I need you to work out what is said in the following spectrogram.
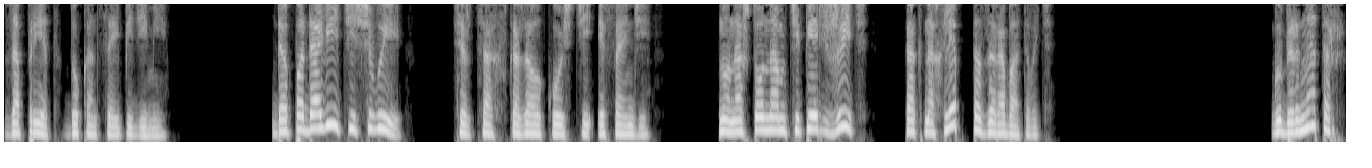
запрет до конца эпидемии. «Да подавитесь вы!» — в сердцах сказал Кости Эфенди. «Но на что нам теперь жить? Как на хлеб-то зарабатывать?» Губернатор,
